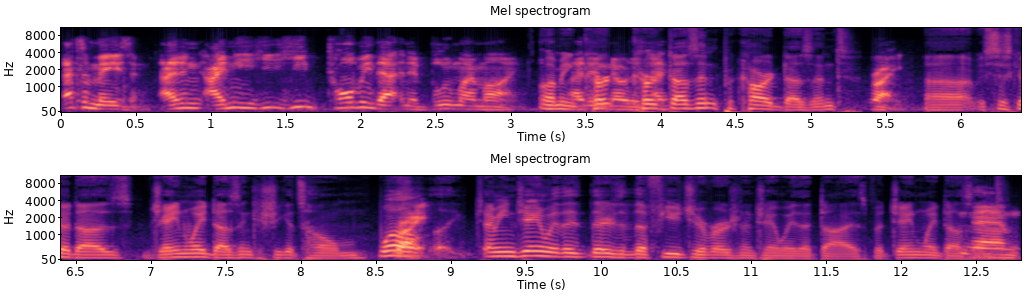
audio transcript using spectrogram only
That's amazing. I didn't. I he, he told me that, and it blew my mind. well, I mean, I Kirk, I- doesn't, Picard doesn't. Right. Uh, Sisko does. Janeway doesn't because she gets home. Well, Right. I mean, Janeway. There's the future version of Janeway that dies, but Janeway doesn't. Um,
